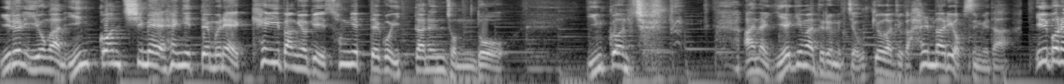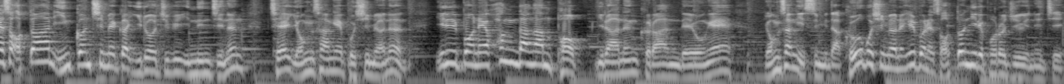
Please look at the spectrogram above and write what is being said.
이를 이용한 인권 침해 행위 때문에 K 방역이 성립되고 있다는 점도 인권 아나이 얘기만 들으면 진짜 웃겨가지고 할 말이 없습니다. 일본에서 어떠한 인권 침해가 이루어지고 있는지는 제 영상에 보시면은 일본의 황당한 법이라는 그러한 내용의 영상이 있습니다. 그거 보시면 일본에서 어떤 일이 벌어지고 있는지,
